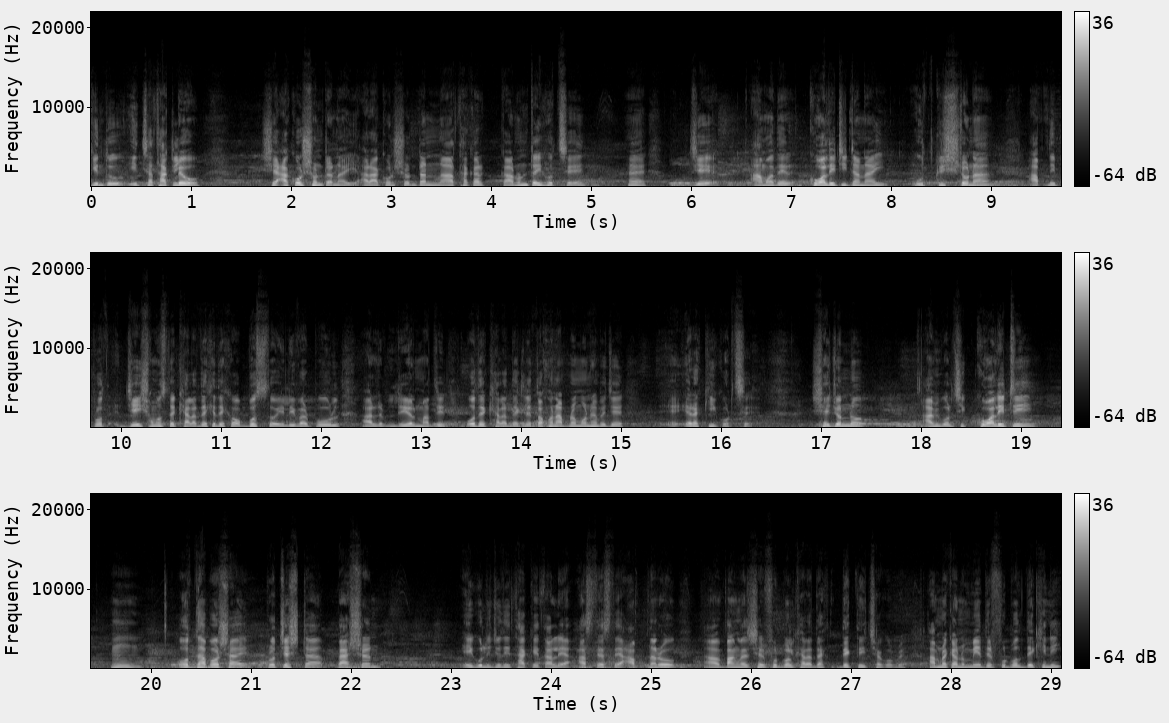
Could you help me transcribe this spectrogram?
কিন্তু ইচ্ছা থাকলেও সে আকর্ষণটা নাই। আর আকর্ষণটা না থাকার কারণটাই হচ্ছে হ্যাঁ যে আমাদের কোয়ালিটিটা নাই, উৎকৃষ্ট না। আপনি যেই সমস্ত খেলা দেখে দেখে অভ্যস্ত, এই লিভারপুল আর রিয়াল মাদ্রিদ, ওদের খেলা দেখলে তখন আপনার মনে হবে যে এরা কি করছে? সেই জন্য আমি বলছি কোয়ালিটি হুম, অধ্যাবসায়, প্রচেষ্টা প্যাশন এগুলি যদি থাকে তাহলে আস্তে আস্তে আপনারও বাংলাদেশের ফুটবল খেলা দেখ- দেখতে ইচ্ছা করবে। আমরা কেন মেয়েদের ফুটবল দেখিনি?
